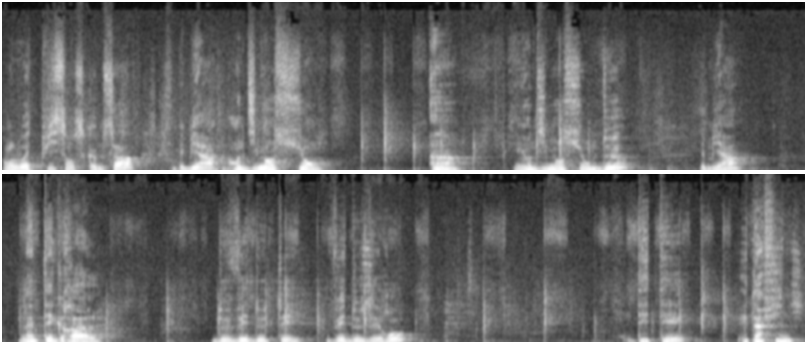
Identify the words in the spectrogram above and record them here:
en loi de puissance comme ça, eh bien, en dimension 1 et en dimension 2, eh bien, l'intégrale de V de t, V de 0, dt est infinie.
